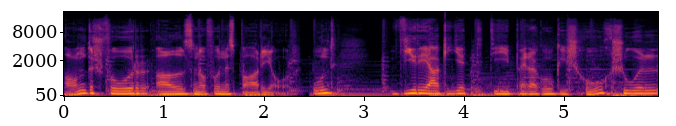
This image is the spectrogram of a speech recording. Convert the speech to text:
anders vor als noch vor ein paar Jahren? Und wie reagiert die pädagogische Hochschule,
